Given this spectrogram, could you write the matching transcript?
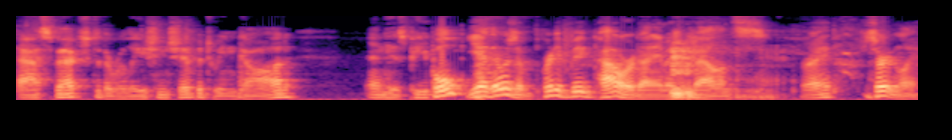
aspect to the relationship between God and his people? Yeah, there was a pretty big power dynamic imbalance, right? Certainly.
